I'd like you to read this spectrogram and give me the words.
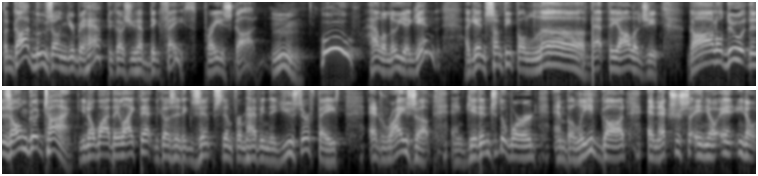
But God moves on your behalf because you have big faith. Praise God. Mm. Woo! Hallelujah. Again, again, some people love that theology. God will do it in His own good time. You know why they like that? Because it exempts them from having to use their faith and rise up and get into the Word and believe God and exercise. You know, and, you know,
